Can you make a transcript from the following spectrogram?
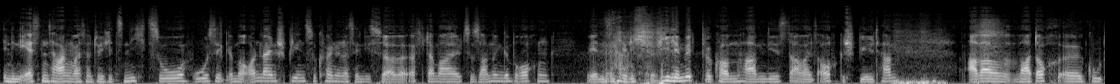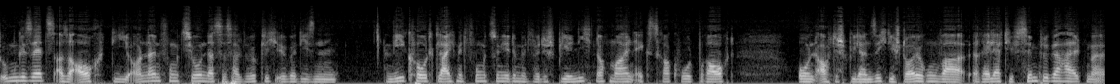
In den ersten Tagen war es natürlich jetzt nicht so rosig, immer online spielen zu können. Da sind die Server öfter mal zusammengebrochen. Werden sicherlich ja, viele mitbekommen haben, die es damals auch gespielt haben. Aber war doch äh, gut umgesetzt. Also auch die Online-Funktion, dass es halt wirklich über diesen V-Code gleich mit funktioniert, damit wir das Spiel nicht nochmal einen extra Code braucht. Und auch das Spiel an sich, die Steuerung war relativ simpel gehalten, man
